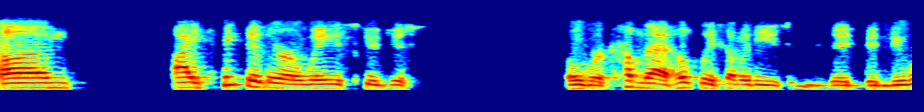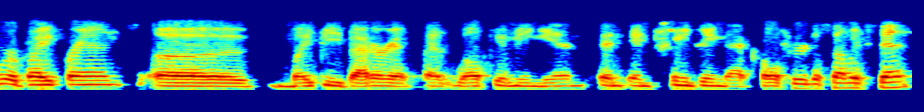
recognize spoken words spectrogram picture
Um, I think that there are ways to just overcome that. Hopefully, some of these the, the newer bike brands uh, might be better at, at welcoming in and, and, changing that culture to some extent.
